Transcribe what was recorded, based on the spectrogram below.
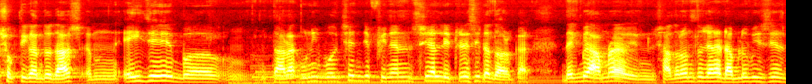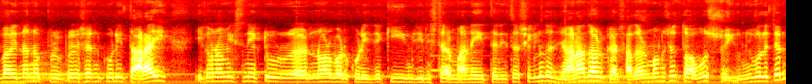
শক্তিকান্ত দাস এই যে তারা, উনি বলছেন যে ফিনান্সিয়াল লিটারেসিটা দরকার। দেখবে আমরা সাধারণত যারা ডাব্লিউবিসিএস বা অন্যান্য প্রিপারেশন করি, তারাই ইকোনমিক্স নিয়ে একটু নড়বড় করি যে কী জিনিসটার মানে ইত্যাদি। তো সেগুলো তো জানা দরকার। সাধারণ মানুষের তো অবশ্যই। উনি বলেছেন,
